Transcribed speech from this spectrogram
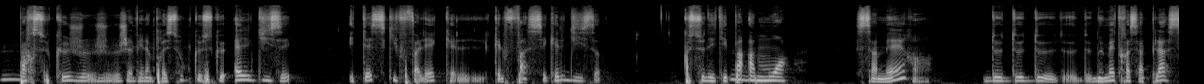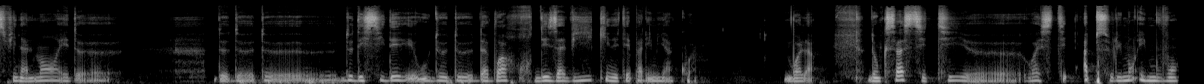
hmm. parce que j'avais l'impression que ce qu'elle disait était ce qu'il fallait qu'elle fasse et qu'elle dise. Que ce n'était pas hmm. à moi, sa mère, de, de, de, de, me mettre à sa place finalement et de, de, de, de, décider ou de d'avoir des avis qui n'étaient pas les miens. quoi. Voilà. Donc ça, c'était euh, ouais, c'était absolument émouvant.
